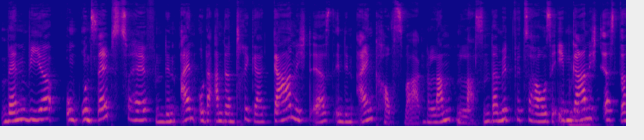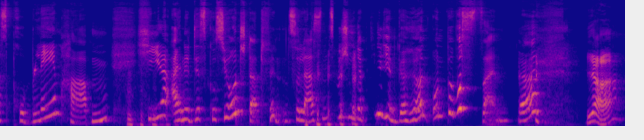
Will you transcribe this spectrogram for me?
wenn wir, um uns selbst zu helfen, den ein oder anderen Trigger gar nicht erst in den Einkaufswagen landen lassen, damit wir zu Hause eben Ja. gar nicht erst das Problem haben, hier eine Diskussion stattfinden zu lassen zwischen Reptiliengehirn und Bewusstsein. Ja? Ja,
